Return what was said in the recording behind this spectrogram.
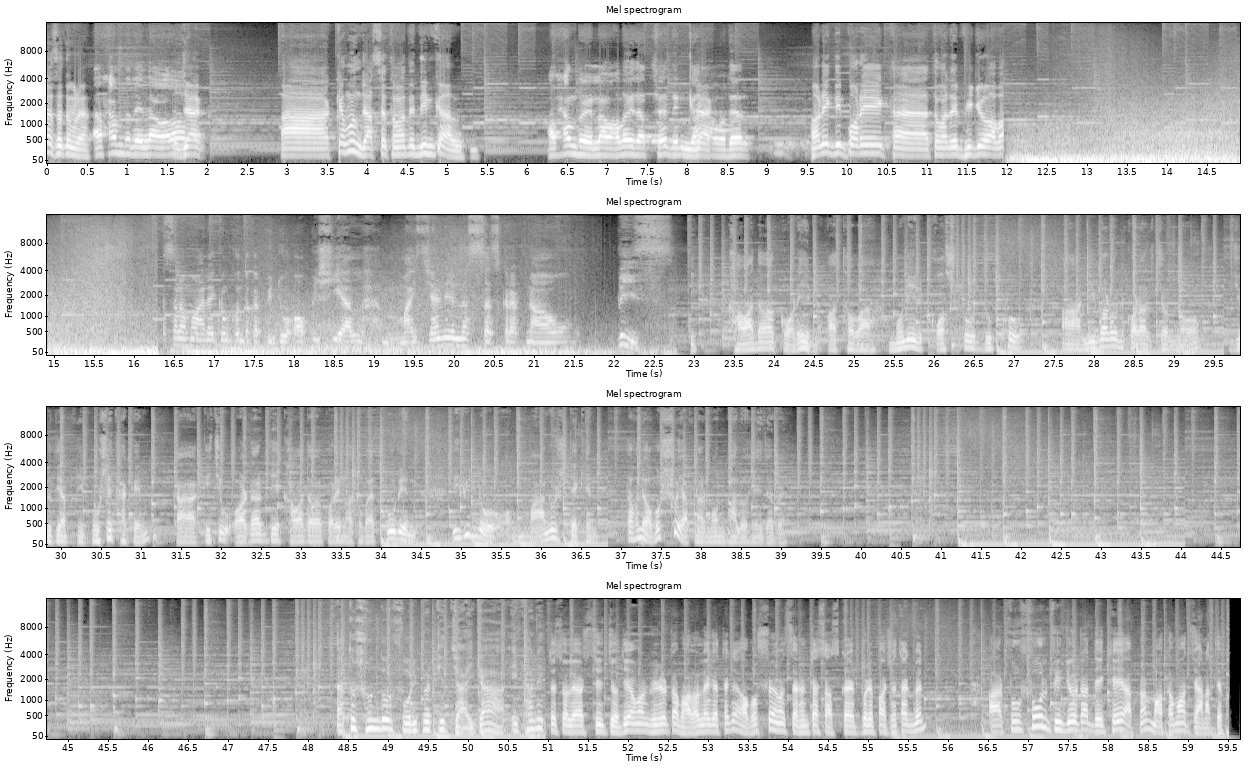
আছো তোমরা? আলহামদুলিল্লাহ যাক আহ, কেমন যাচ্ছে তোমাদের দিনকাল? আলহামদুলিল্লাহ ভালোই যাচ্ছে দিনকাল আমাদের। অনেকদিন পরে তোমাদের ভিডিও আবার আসসালামু আলাইকুম Khandakar Pintu official my channel subscribe now please. খাওয়া দাওয়া করেন অথবা মনের কষ্ট দুঃখ আহ, নিবারণ করার জন্য যদি আপনি বসে থাকেন কা- কিছু অর্ডার দিয়ে খাওয়া দাওয়া করেন অথবা ঘুরেন, বিভিন্ন মানুষ দেখেন, তাহলে অবশ্যই আপনার মন ভালো হয়ে যাবে। এত সুন্দর পরিপাটির জায়গা, এখানে তো চলে আসছি। যদি আমার ভিডিওটা ভালো লেগে থাকে, অবশ্যই আমার চ্যানেলটা সাবস্ক্রাইব করে পাশে থাকবেন। আর ফুল ভিডিওটা দেখে আপনার মতামত জানাতে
